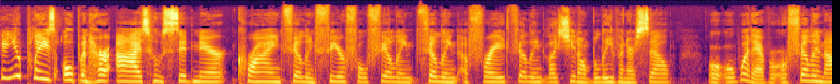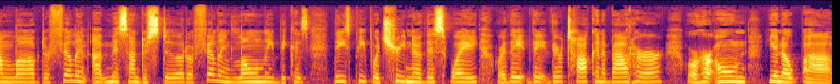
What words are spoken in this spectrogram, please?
Can you please open her eyes who's sitting there crying, feeling fearful, feeling feeling afraid, feeling like she don't believe in herself? Or, or whatever, or feeling unloved, or feeling uh, misunderstood, or feeling lonely because these people are treating her this way, or they, they, they're talking about her, or her own, you know, uh,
